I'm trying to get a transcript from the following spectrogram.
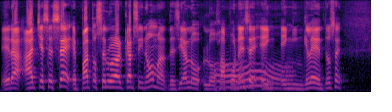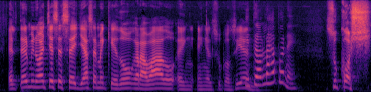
era HCC, hepatocelular carcinoma, decían lo- los japoneses en, Oh. en inglés. Entonces, el término HCC ya se me quedó grabado en, en el ¿Y tú subconsciente. hablas japonés? Sukoshi.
